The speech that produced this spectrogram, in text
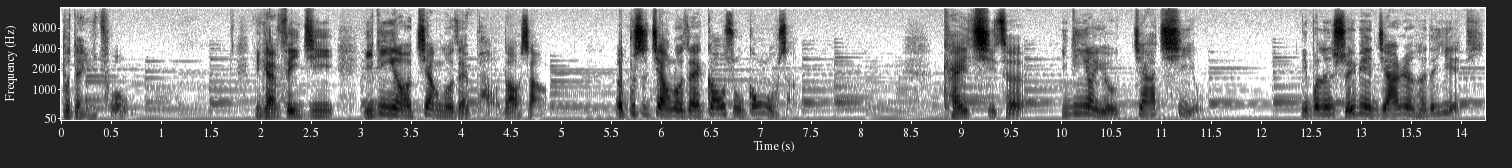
不等于错误。你看，飞机一定要降落在跑道上，而不是降落在高速公路上。开汽车一定要有加汽油。你不能随便加任何的液体。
